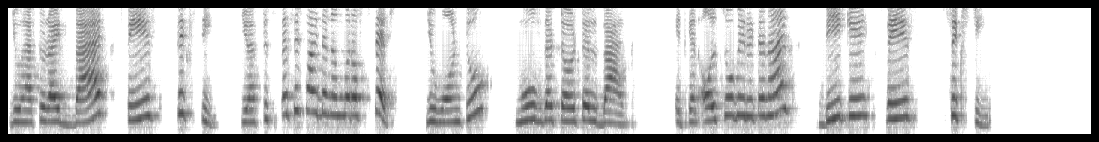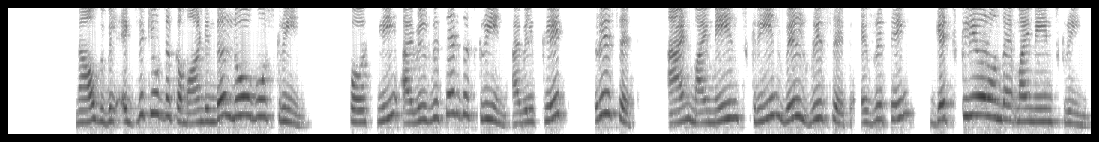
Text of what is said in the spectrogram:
You have to write back space 60. You have to specify the number of steps you want to move the turtle back. It can also be written as BK space 60. Now we will execute the command in the logo screen. Firstly, I will reset the screen. I will click reset and my main screen will reset. Everything gets clear on the, my main screen.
